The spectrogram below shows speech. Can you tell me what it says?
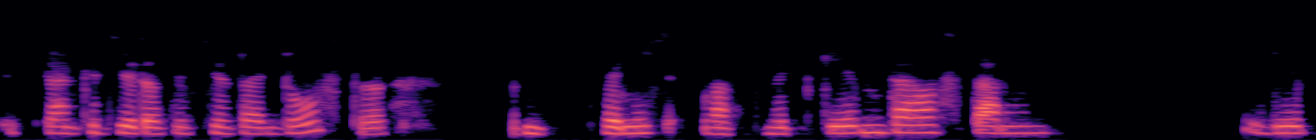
Ich danke dir, dass ich hier sein durfte. Und wenn ich was mitgeben darf, dann lebt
